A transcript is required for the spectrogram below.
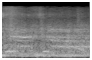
Shadow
